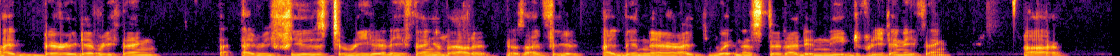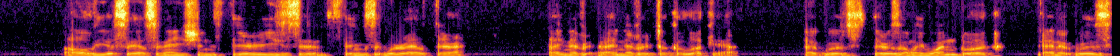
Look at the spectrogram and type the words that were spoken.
I buried everything. I refused to read anything about it because I figured I'd been there, I'd witnessed it, I didn't need to read anything. Uh, all the assassination theories and things that were out there, I never, I never took a look at. It was there was only one book, and it was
